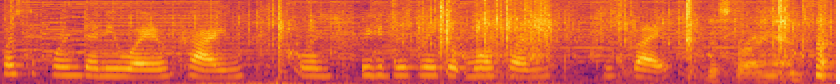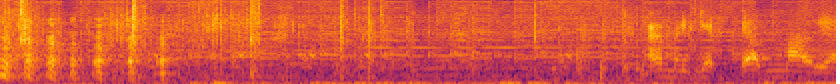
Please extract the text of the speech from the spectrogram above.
What's the point anyway of trying when we could just make it more fun just by Destroying it. I'm gonna get that ah. Mario.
